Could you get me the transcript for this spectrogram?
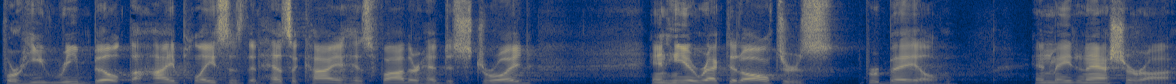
For he rebuilt the high places that Hezekiah his father had destroyed, and he erected altars for Baal and made an Asherah,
